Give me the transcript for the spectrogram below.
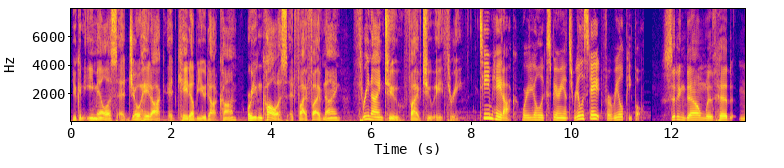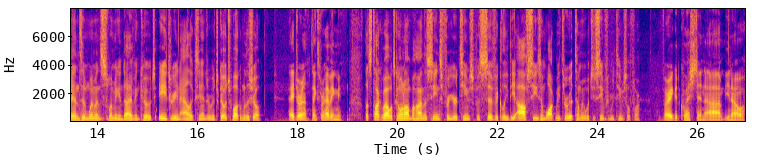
You can email us at joehaydock at kw.com or you can call us at 559 392 5283. Team Haydock, where you'll experience real estate for real people sitting down with head men's and women's swimming and diving coach Adrian Alexandrovich. Coach, welcome to the show. Hey, Jordan. Thanks for having me. Let's talk about what's going on behind the scenes for your team specifically. The off season. Walk me through it. Tell me what you've seen from your team so far. Very good question. Um, you know,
